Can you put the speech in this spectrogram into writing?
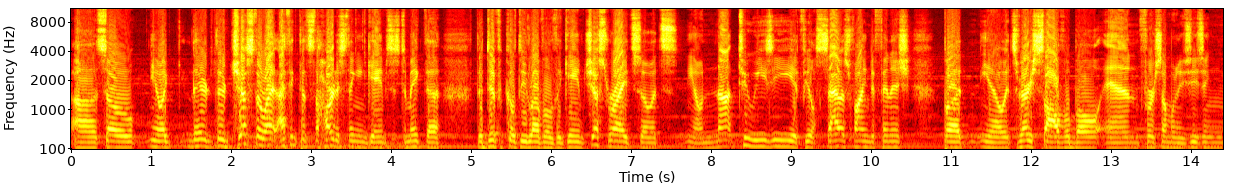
Uh, so you know they're they're just the right. I think that's the hardest thing in games is to make the the difficulty level of the game just right, so it's you know not too easy. It feels satisfying to finish, but you know it's very solvable. And for someone who's using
